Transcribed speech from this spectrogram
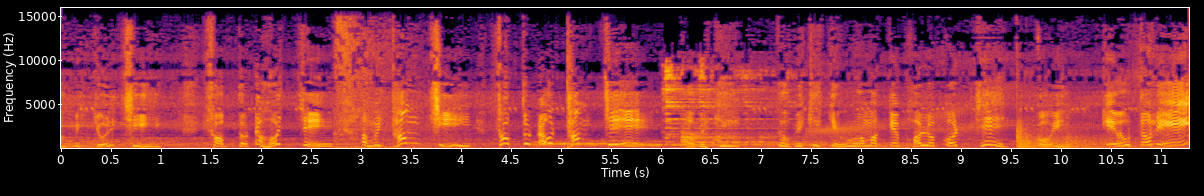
আমি চলছি। শব্দটা হচ্ছে আমি থামছি শব্দটাও থামছে। তবে কি তবে কি কেউ আমাকে ফলো করছে? কই কেউ তো নেই।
